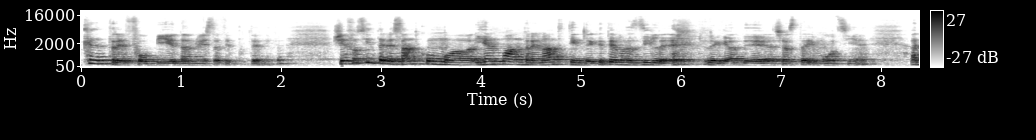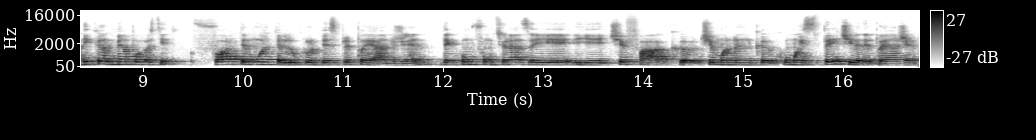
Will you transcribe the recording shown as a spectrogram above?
către fobie, dar nu este atât de puternică. Și a fost interesant cum uh, el m-a antrenat timp de câteva zile legat de această emoție. Adică mi-a povestit foarte multe lucruri despre păianjen, de cum funcționează ei, ei, ce fac, ce mănâncă, cum îi speciile de păianjen.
